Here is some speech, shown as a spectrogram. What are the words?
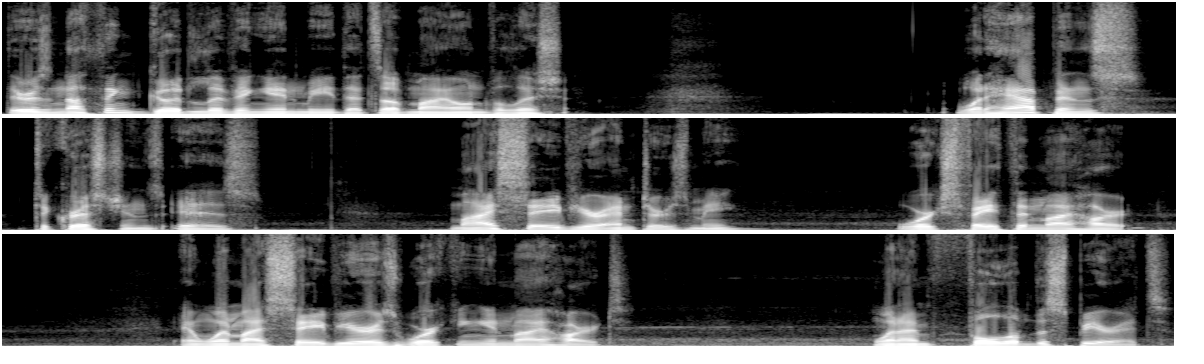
There is nothing good living in me that's of my own volition. What happens to Christians is my Savior enters me, works faith in my heart, and when my Savior is working in my heart, when I'm full of the Spirit,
